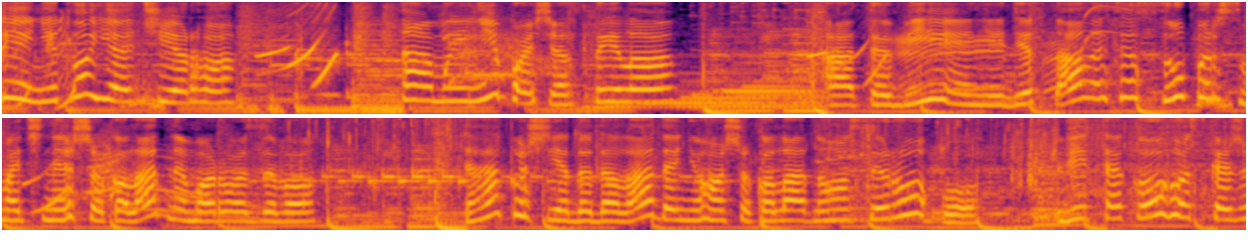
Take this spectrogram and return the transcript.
Ені, твоя черга. А мені пощастило. А тобі, Ені, дісталося суперсмачне шоколадне морозиво. Також я додала до нього шоколадного сиропу. Від такого, скажу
